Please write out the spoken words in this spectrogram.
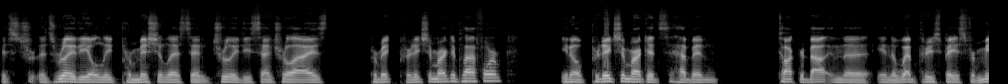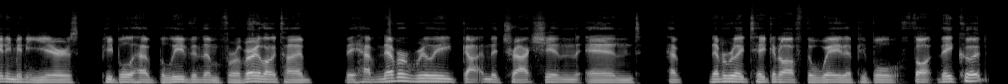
It's tr- it's really the only permissionless and truly decentralized prediction market platform. You know, prediction markets have been talked about in the in the Web three space for many many years. People have believed in them for a very long time. They have never really gotten the traction and have never really taken off the way that people thought they could.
